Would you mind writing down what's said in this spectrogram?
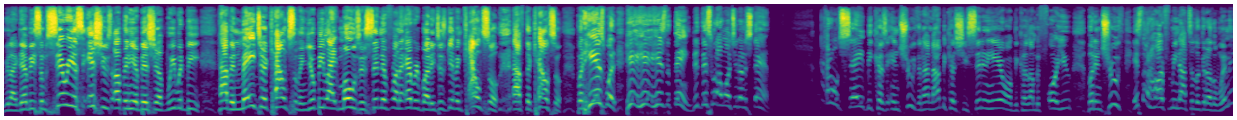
Be like, there'd be some serious issues up in here, Bishop. We would be having major counseling. You'll be like Moses sitting in front of everybody, just giving counsel after counsel. But here's what here, here, here's the thing. This is what I want you to understand. I don't say because in truth, and not because she's sitting here or because I'm before you, but in truth, it's not hard for me not to look at other women.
